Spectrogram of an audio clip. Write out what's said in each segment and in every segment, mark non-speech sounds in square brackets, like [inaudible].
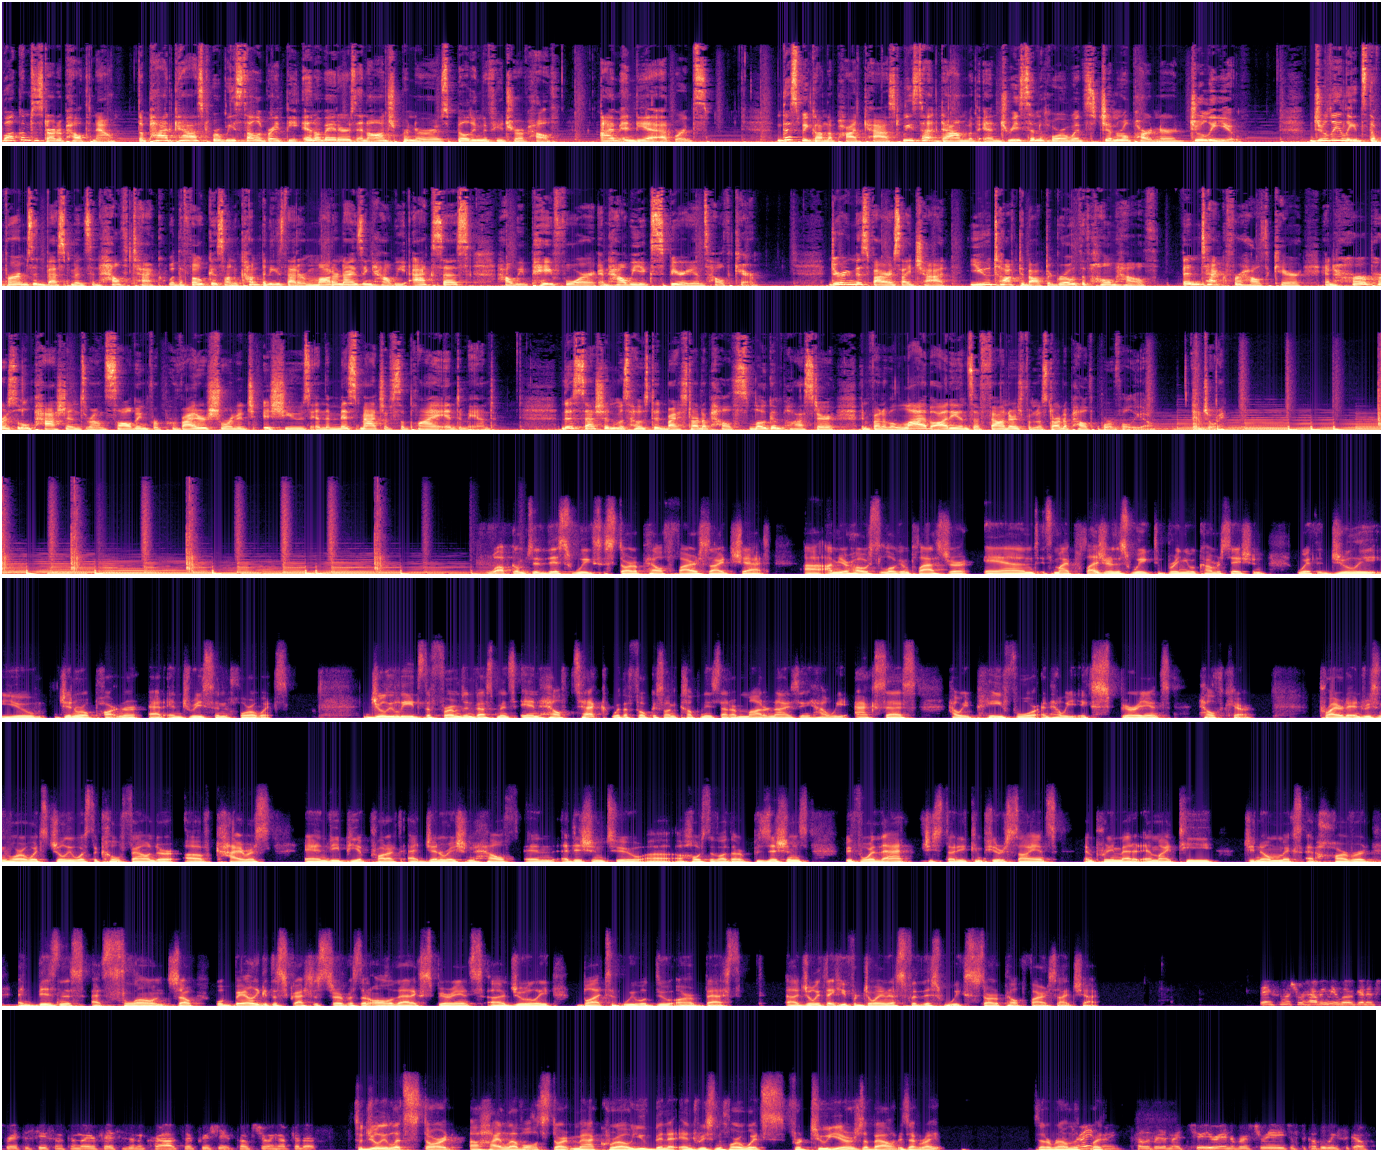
Welcome to Startup Health Now, the podcast where we celebrate the innovators and entrepreneurs building the future of health. I'm India Edwards. This week on the podcast, we sat down with Andreessen Horowitz general partner, Julie Yu. Julie leads the firm's investments in health tech with a focus on companies that are modernizing how we access, how we pay for, and how we experience healthcare. During this fireside chat, you talked about the growth of home health, fintech for healthcare, and her personal passions around solving for provider shortage issues and the mismatch of supply and demand. This session was hosted by Startup Health's Logan Plaster in front of a live audience of founders from the Startup Health portfolio. Enjoy. Welcome to this week's Startup Health Fireside Chat. Uh, I'm your host, Logan Plaster, and it's my pleasure this week to bring you a conversation with Julie Yu, general partner at Andreessen Horowitz. Julie leads the firm's investments in health tech with a focus on companies that are modernizing how we access, how we pay for, and how we experience healthcare. Prior to Andreessen Horowitz, Julie was the co founder of Kyruus and VP of product at Generation Health, in addition to uh, a host of other positions. Before that, she studied computer science and pre med at MIT, genomics at Harvard, and business at Sloan. So we'll barely get to scratch the surface on all of that experience, uh, Julie, but we will do our best. Uh, Julie, thank you for joining us for this week's Startup Health Fireside Chat. Thanks so much for having me, Logan. It's great to see some familiar faces in the crowd, so I appreciate folks showing up for this. So, Julie, let's start a high level. Let's start macro. You've been at Andreessen Horowitz for two years, about is that right? Is that around That's the right? I celebrated my two-year anniversary just a couple weeks ago.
